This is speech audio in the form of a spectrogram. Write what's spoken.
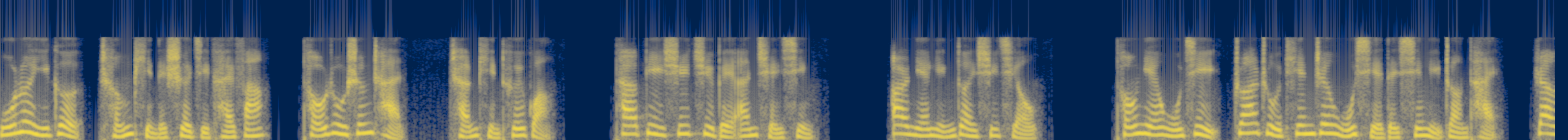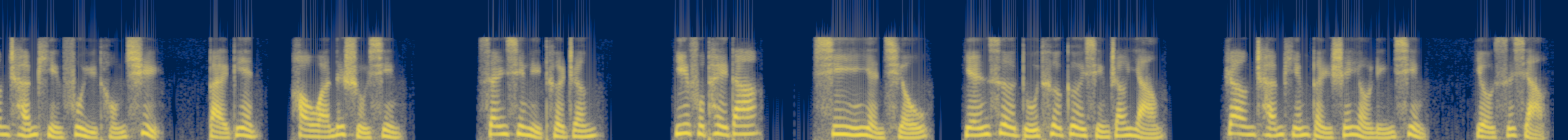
无论一个成品的设计开发、投入生产、产品推广，它必须具备安全性。二、年龄段需求，童年无忌，抓住天真无邪的心理状态，让产品赋予童趣、百变、好玩的属性。三、心理特征，衣服配搭，吸引眼球，颜色独特，个性张扬。让产品本身有灵性、有思想、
